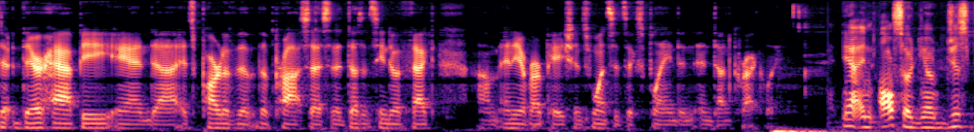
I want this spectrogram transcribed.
they're happy, and uh, it's part of the, the process, and it doesn't seem to affect um, any of our patients once it's explained and, and done correctly. Yeah, and also, you know, just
